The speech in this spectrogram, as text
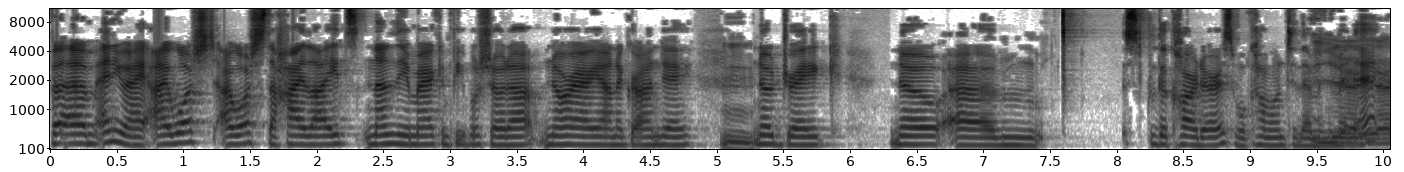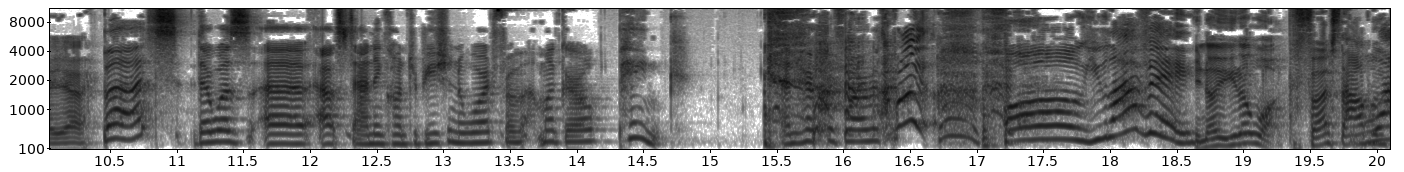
but um, anyway, I watched I watched the highlights. None of the American people showed up. No Ariana Grande. Hmm. No Drake. No. Um, the Carters. We'll come on to them in a Yeah, minute. yeah, yeah. But there was an outstanding contribution award from my girl Pink, and her performance. oh, you laughing? You know, you know what? First album Wow.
